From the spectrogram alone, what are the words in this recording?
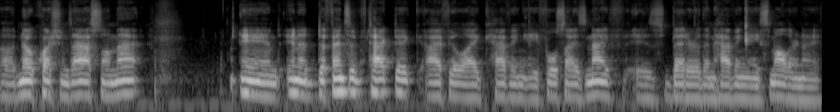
uh, no questions asked on that. And in a defensive tactic, I feel like having a full size knife is better than having a smaller knife.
